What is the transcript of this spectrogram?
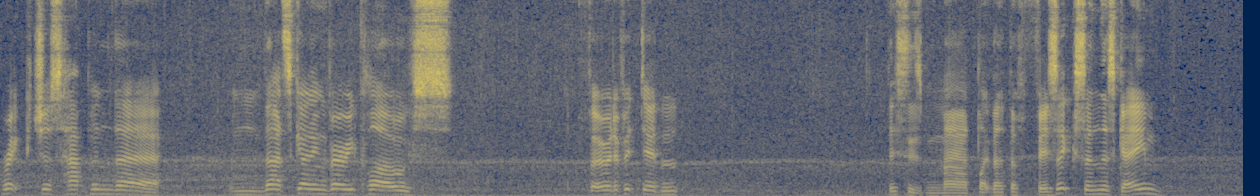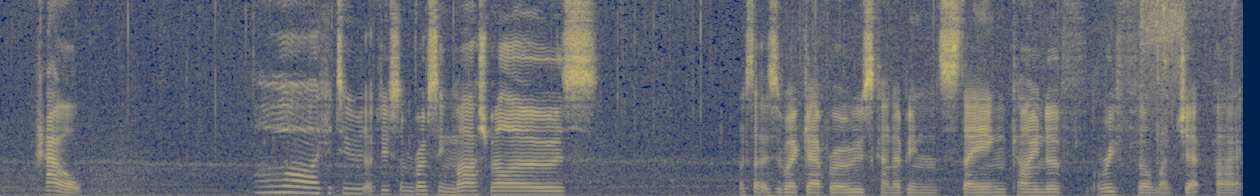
frick just happened there? Mm, that's getting very close. Third if it didn't. This is mad. Like, the, the physics in this game? How? Oh, I could do I could do some roasting marshmallows. Looks like this is where Gabbro's kind of been staying, kind of. refill my jetpack.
